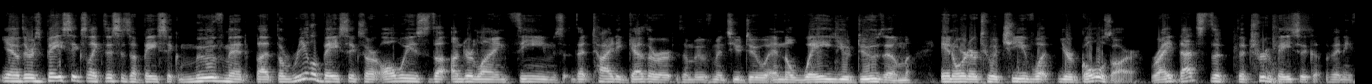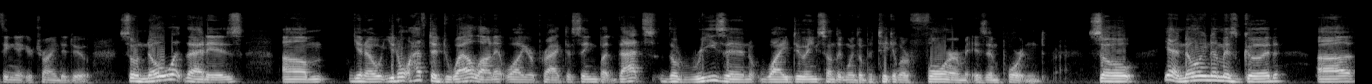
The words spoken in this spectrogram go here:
You know, there's basics like this is a basic movement, but the real basics are always the underlying themes that tie together the movements you do and the way you do them in order to achieve what your goals are. Right? That's the the true basic of anything that you're trying to do. So know what that is. Um, you know, you don't have to dwell on it while you're practicing, but that's the reason why doing something with a particular form is important. So, yeah, knowing them is good, uh,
